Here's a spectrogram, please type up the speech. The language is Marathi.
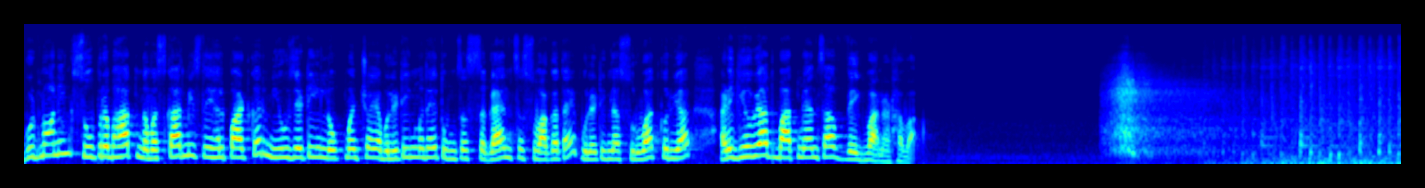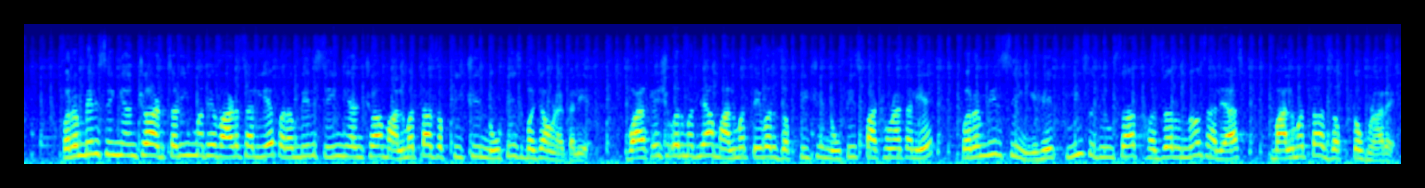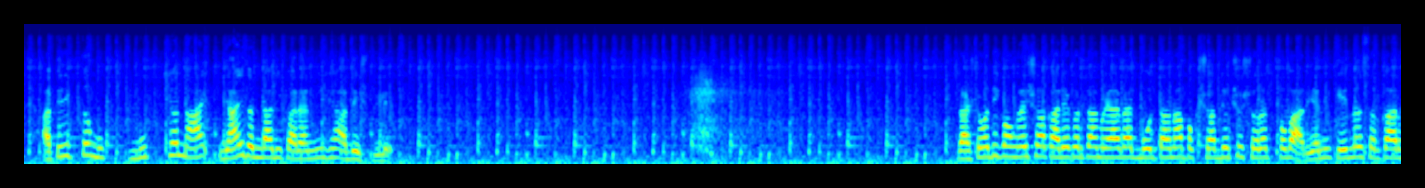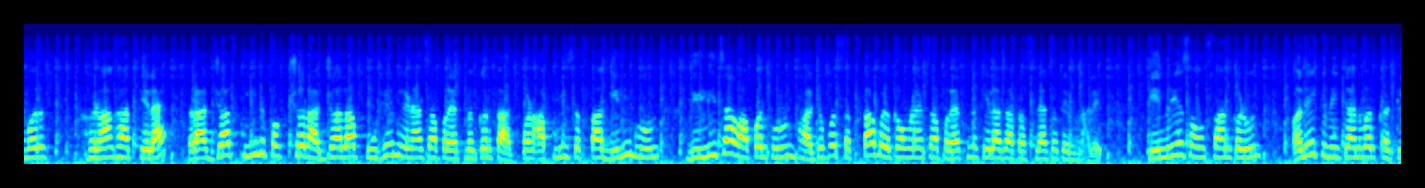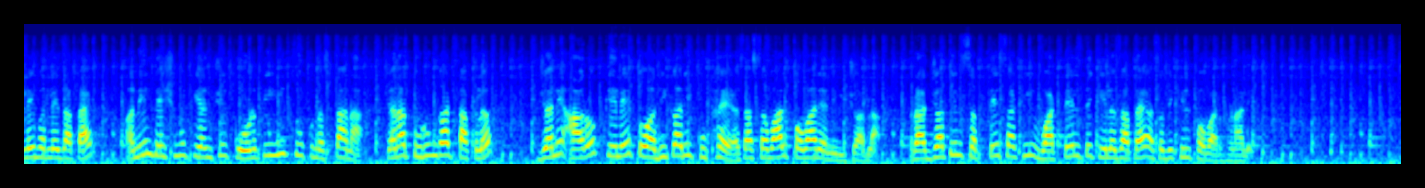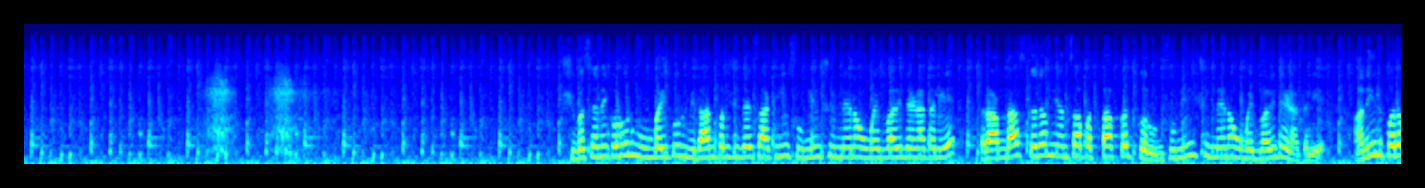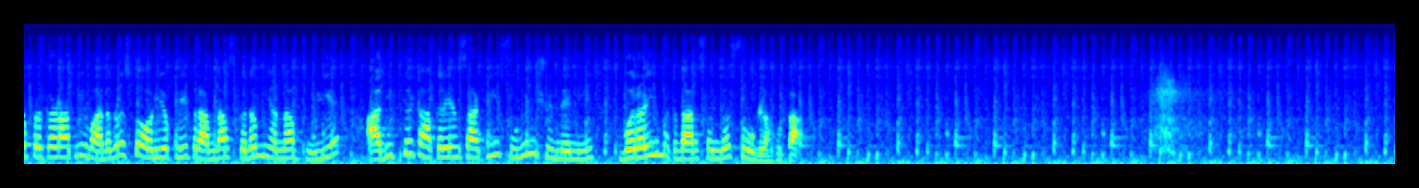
गुड मॉर्निंग सुप्रभात. नमस्कार मी स्नेहल पाटकर. न्यूज एटीन लोकमतच्या या बुलेटिनमध्ये तुमचं सगळ्यांचं स्वागत आहे. बुलेटिनला सुरुवात करूयात आणि घेऊयात बातम्यांचा वेगवान आढावा. परमबीर सिंग यांच्या अडचणींमध्ये वाढ झाली आहे परमबीर सिंग यांच्या मालमत्ता जप्तीची नोटीस बजावण्यात आली आहे वाळकेश्वरमधल्या मालमत्तेवर जप्तीची नोटीस पाठवण्यात आली आहे. परमवीर सिंग हे तीस दिवसात हजर न झाल्यास मालमत्ता जप्त होणार आहे. अतिरिक्त मुख्य न्याय न्याय दंडाधिकाऱ्यांनी हे आदेश दिले. राष्ट्रवादी काँग्रेसच्या कार्यकर्ता मेळाव्यात बोलताना पक्षाध्यक्ष शरद पवार यांनी केंद्र सरकारवर घणाघात केलाय. राज्यात तीन पक्ष राज्याला पुढे नेण्याचा प्रयत्न करतात पण आपली सत्ता गेली म्हणून दिल्लीचा वापर करून भाजप सत्ता बळकावण्याचा प्रयत्न केला जात असल्याचं ते म्हणाले. केंद्रीय संस्थांकडून अनेक नेत्यांवर खटले भरले जात आहेत. अनिल देशमुख यांची कोणतीही चूक नसताना त्यांना तुरुंगात टाकलं. ज्याने आरोप केले तो अधिकारी कुठे आहे असा सवाल पवार यांनी विचारला. राज्यातील सत्तेसाठी वाटेल ते केलं जात आहे असं देखील पवार म्हणाले. शिवसेनेकडून मुंबईतून विधान परिषदेसाठी सुनील शिंदेना उमेदवारी देण्यात आली आहे. रामदास कदम यांचा पत्ता कट करून सुनील शिंदेना उमेदवारी देण्यात आली आहे. अनिल परब प्रकरणातली वादग्रस्त ऑडिओ क्लिप रामदास कदम यांना भोवली आहे आदित्य ठाकरेंसाठी सुनील शिंदेंनी वरळी मतदारसंघ सोडला होता.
